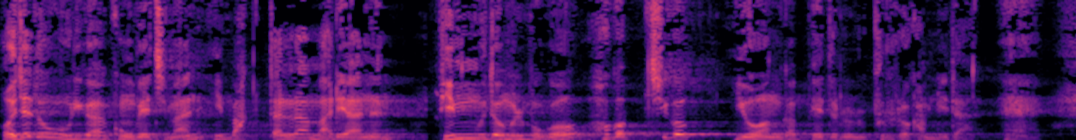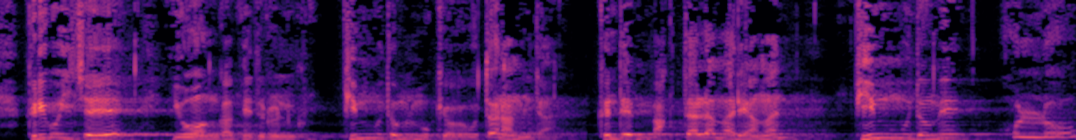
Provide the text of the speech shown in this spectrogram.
어제도 우리가 공부했지만 이 막달라 마리아는 빈 무덤을 보고 허겁지겁 요한과 베드로를 부르러 갑니다. 예. 그리고 이제 요한과 베드로는 그 빈 무덤을 목격하고 떠납니다. 그런데 막달라 마리아만 빈 무덤에 홀로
